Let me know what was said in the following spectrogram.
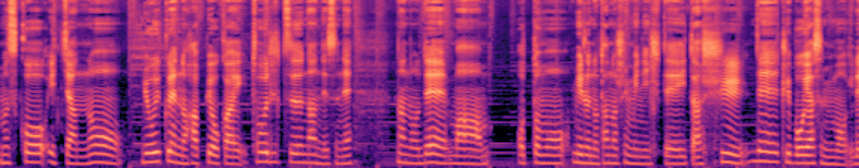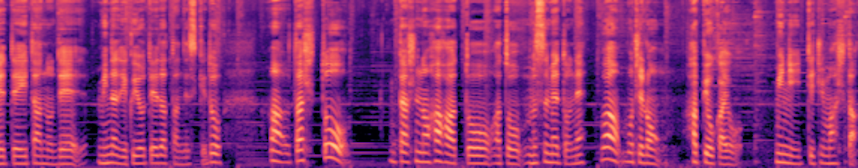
息子いっちゃんの療育園の発表会当日なんですね。なので、まあ、夫も見るの楽しみにしていたし、で、希望休みも入れていたので、みんなで行く予定だったんですけど、まあ、私と、私の母と、あと娘とね、はもちろん発表会を見に行ってきました。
